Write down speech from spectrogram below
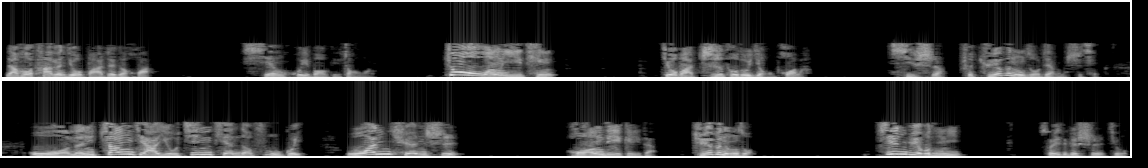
然后他们就把这个话先汇报给赵王，赵王一听，就把指头都咬破了，起誓啊，说绝不能做这样的事情。我们张家有今天的富贵，完全是。皇帝给的，绝不能做，坚决不同意，所以这个事就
